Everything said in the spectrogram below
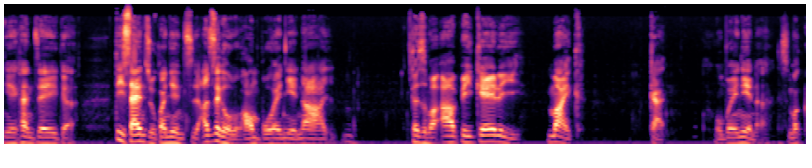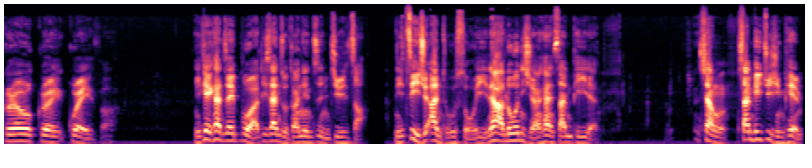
你可以看这一个第三组关键字啊。这个我好像不会念那跟什么 Abigail Mike 干，我不会念啊。什么 Girl Grave Grave 啊？你可以看这一部啊。第三组关键字你继续找，你自己去按图索骥。那如果你喜欢看三 P 的，像三 P 剧情片。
